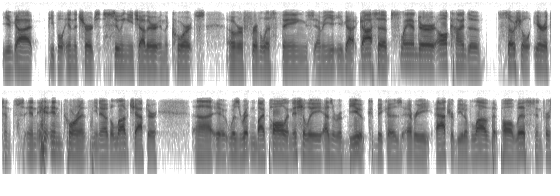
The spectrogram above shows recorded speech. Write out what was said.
You've got people in the church suing each other in the courts over frivolous things. I mean, you, you got gossip, slander, all kinds of social irritants in in Corinth. You know, the love chapter uh, it was written by Paul initially as a rebuke because every attribute of love that Paul lists in 1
